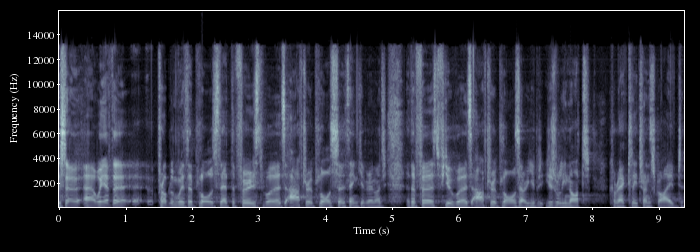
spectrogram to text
so uh, we have the problem with applause that the first words after applause, so thank you very much, the first few words after applause are usually not correctly transcribed.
